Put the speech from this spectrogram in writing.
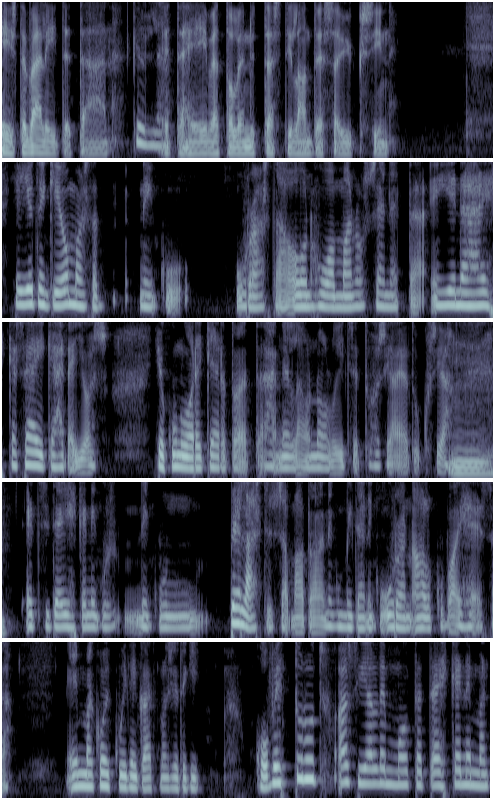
heistä välitetään, Kyllä. että he eivät ole nyt tässä tilanteessa yksin. Ja jotenkin omasta niin kuin, urasta on huomannut sen, että ei enää ehkä säikähdä, jos joku nuori kertoo, että hänellä on ollut itse tuossa ajatuksia. Mm. Että sitä ei ehkä niin kuin, niin kuin pelästy samalla tavalla niin kuin mitä niin kuin uran alkuvaiheessa. En mä koe kuitenkaan, että mä olisin jotenkin kovettunut asialle, mutta että ehkä enemmän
